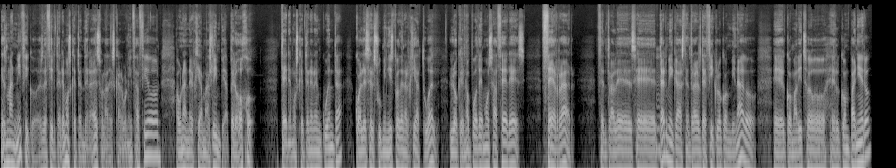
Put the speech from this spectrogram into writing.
es magnífico. Es decir, tenemos que tender a eso, la descarbonización, a una energía más limpia. Pero ojo, tenemos que tener en cuenta cuál es el suministro de energía actual. Lo que no podemos hacer es cerrar centrales eh, térmicas, centrales de ciclo combinado, eh, como ha dicho el compañero,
